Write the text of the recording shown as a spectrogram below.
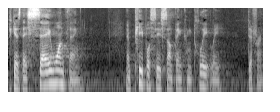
because they say one thing and people see something completely different.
